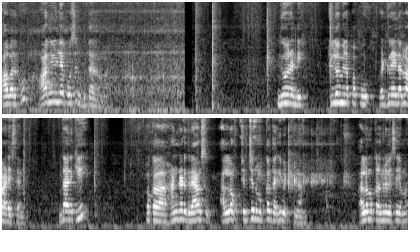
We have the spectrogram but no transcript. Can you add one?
ఆ వరకు ఆ నీళ్ళే పోసి రుబ్బుతారనమాట ఇదిగోనండి కిలో మినపప్పు వెడ్ గ్రైండర్లో ఆడేసాను దానికి ఒక హండ్రెడ్ గ్రామ్స్ అల్లం చిన్న చిన్న ముక్కలు తరిగి పెట్టుకున్నాను. అల్లం ముక్కలు అందులో వేసేయమ్మా.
